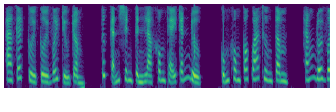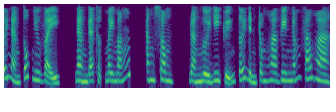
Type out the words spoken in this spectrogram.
A Kết cười cười với Triệu Trầm, tức cảnh sinh tình là không thể tránh được, cũng không có quá thương tâm, hắn đối với nàng tốt như vậy, nàng đã thật may mắn, ăn xong, đoàn người di chuyển tới đình trong hoa viên ngắm pháo hoa,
